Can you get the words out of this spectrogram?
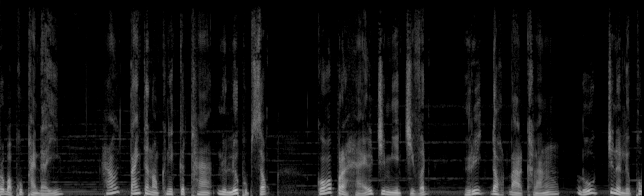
របស់ភពផែនដីហើយតែងតែនាំគ្នាគិតថានៅលើភពសុក្រក៏ប្រហែលជាមានជីវិតរីកដុះដាលខ្លាំងដូចជានៅលើភព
